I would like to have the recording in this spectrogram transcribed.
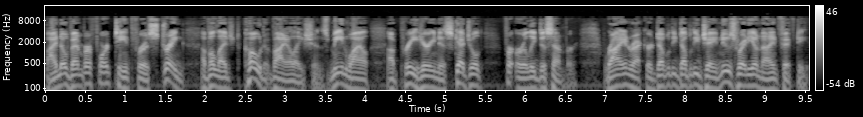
by November 14th for a string of alleged code violations. Meanwhile, a pre-hearing is scheduled scheduled for early December. Ryan Recker, WWJ News Radio 950.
